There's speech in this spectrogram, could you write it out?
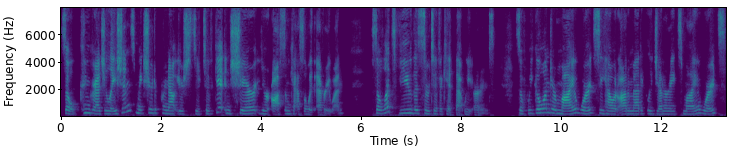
So congratulations, make sure to print out your certificate and share your awesome castle with everyone. So let's view the certificate that we earned. So if we go under My Awards, see how it automatically generates My Awards,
